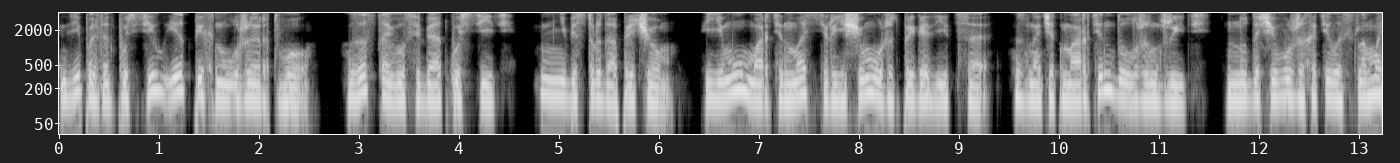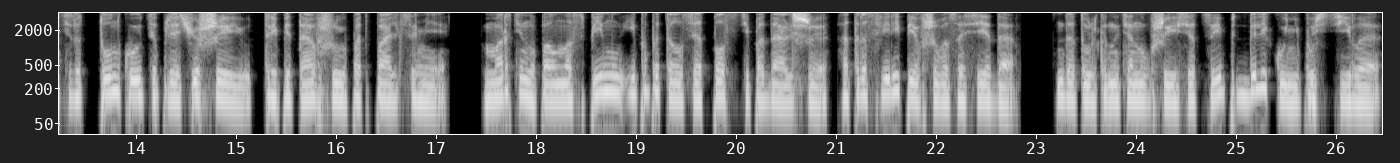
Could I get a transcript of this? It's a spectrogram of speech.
Дипольт отпустил и отпихнул жертву. Заставил себя отпустить. Не без труда причем. Ему Мартин Мастер еще может пригодиться. Значит, Мартин должен жить. Но до чего же хотелось сломать эту тонкую цыплячью шею, трепетавшую под пальцами. Мартин упал на спину и попытался отползти подальше от рассверепевшего соседа. Да только натянувшаяся цепь далеко не пустила.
